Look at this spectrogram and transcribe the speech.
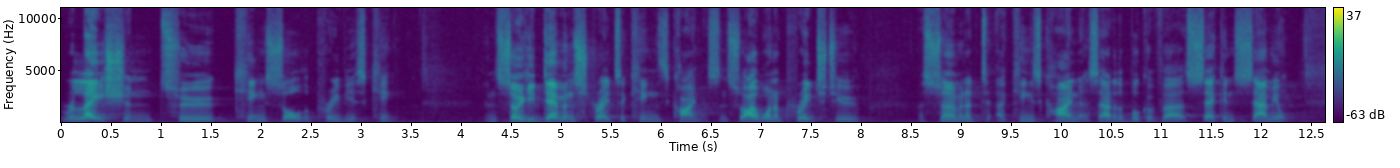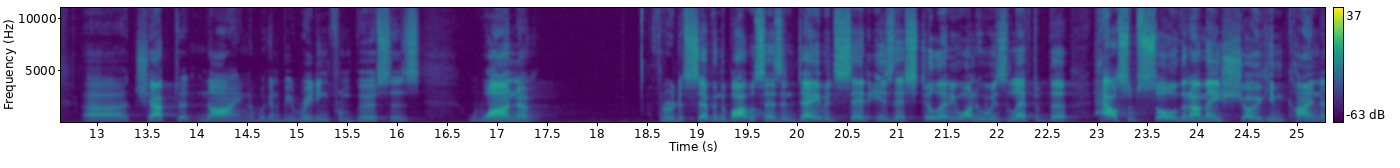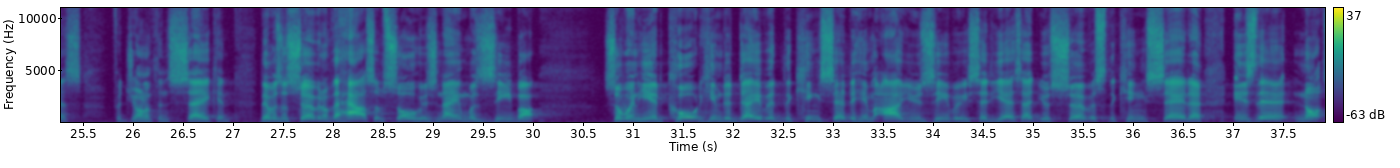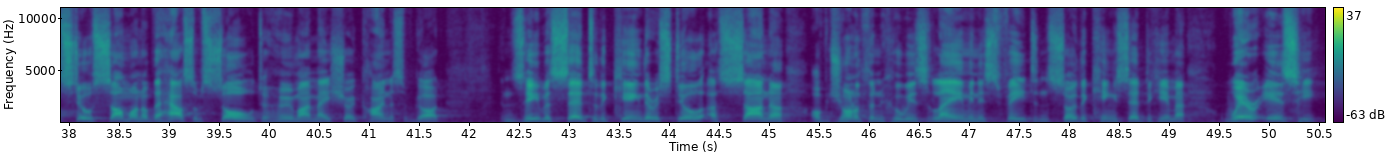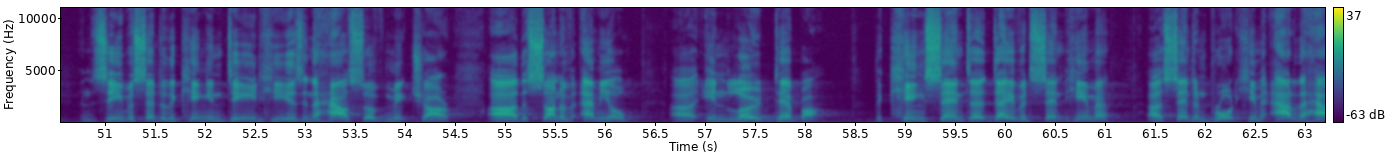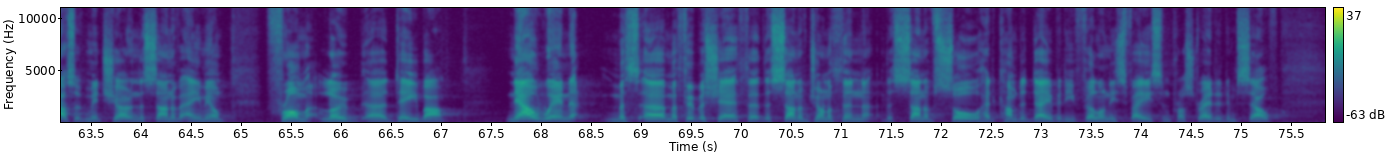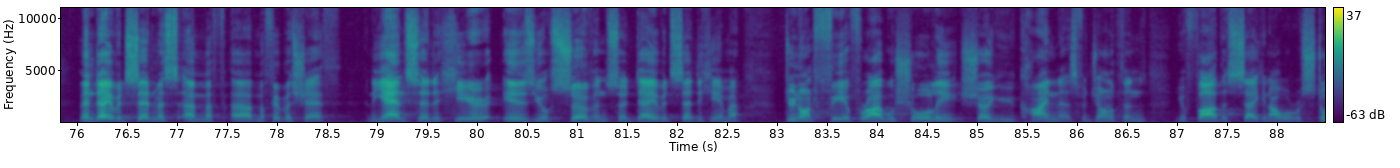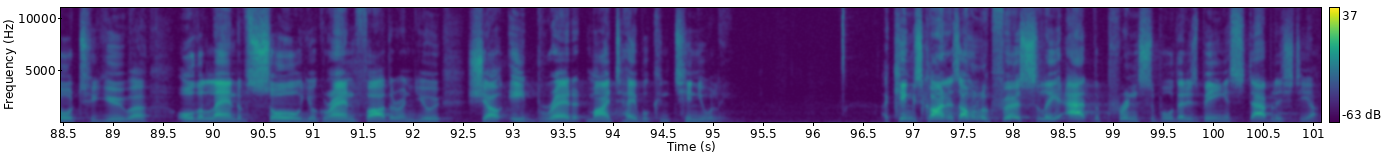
relation to King Saul, the previous king. And so he demonstrates a king's kindness. And so I want to preach to you a sermon, of a king's kindness, out of the book of uh, 2 Samuel, uh, chapter 9. And we're going to be reading from verses 1 through to 7. The Bible says, And David said, Is there still anyone who is left of the house of Saul that I may show him kindness for Jonathan's sake? And there was a servant of the house of Saul whose name was Ziba. So when he had called him to David, the king said to him, Are you Ziba? He said, Yes, at your service. The king said, Is there not still someone of the house of Saul to whom I may show kindness of God? And Ziba said to the king, There is still a son of Jonathan who is lame in his feet. And so the king said to him, Where is he? And Ziba said to the king, Indeed, he is in the house of Machir, uh, the son of Ammiel, uh, in Lo Debar. The king sent, uh, David sent him, uh, sent and brought him out of the house of Machir and the son of Ammiel from Lo uh, Debar. Now, when uh, Mephibosheth, uh, the son of Jonathan, the son of Saul, had come to David, he fell on his face and prostrated himself. Then David said, uh, uh, Mephibosheth, and he answered, Here is your servant. So David said to him, Do not fear, for I will surely show you kindness for Jonathan your father's sake, and I will restore to you uh, all the land of Saul your grandfather, and you shall eat bread at my table continually a king's kindness. I want to look firstly at the principle that is being established here.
